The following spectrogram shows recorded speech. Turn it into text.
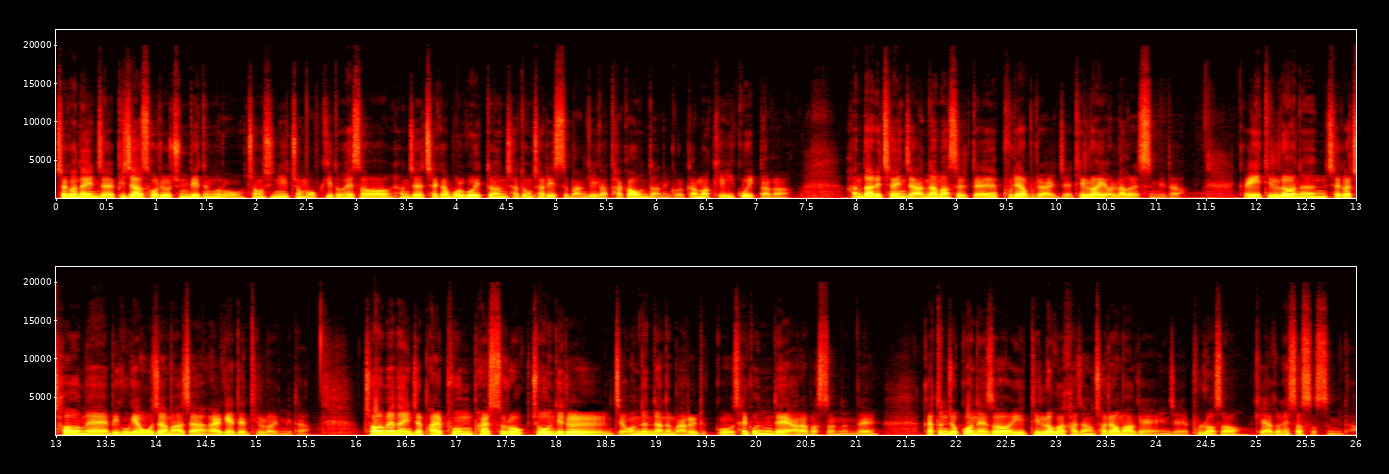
최근에 이제 비자 서류 준비 등으로 정신이 좀 없기도 해서 현재 제가 몰고 있던 자동차 리스 만기가 다가온다는 걸 까맣게 잊고 있다가 한 달이 채 이제 안 남았을 때 부랴부랴 이제 딜러에 연락을 했습니다. 그러니까 이 딜러는 제가 처음에 미국에 오자마자 알게 된 딜러입니다. 처음에는 이제 발품 팔수록 좋은 딜을 이제 얻는다는 말을 듣고 세 군데 알아봤었는데 같은 조건에서 이 딜러가 가장 저렴하게 이제 불러서 계약을 했었었습니다.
